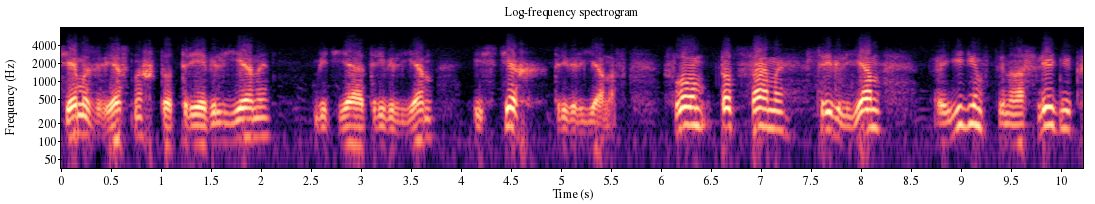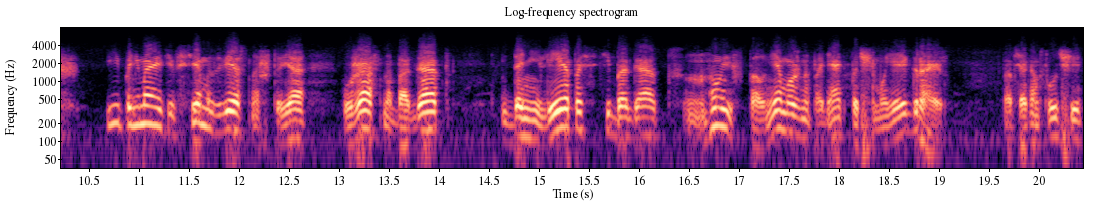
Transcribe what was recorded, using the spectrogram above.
всем известно, что тревельены, ведь я тревельен из тех тревельянов. Словом, тот самый тревельян, единственный наследник, и, понимаете, всем известно, что я ужасно богат, до нелепости богат, ну и вполне можно понять, почему я играю. Во всяком случае,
